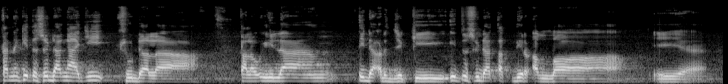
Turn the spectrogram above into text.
Karena kita sudah ngaji, sudahlah. Kalau hilang, tidak rezeki, itu sudah takdir Allah. Iya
